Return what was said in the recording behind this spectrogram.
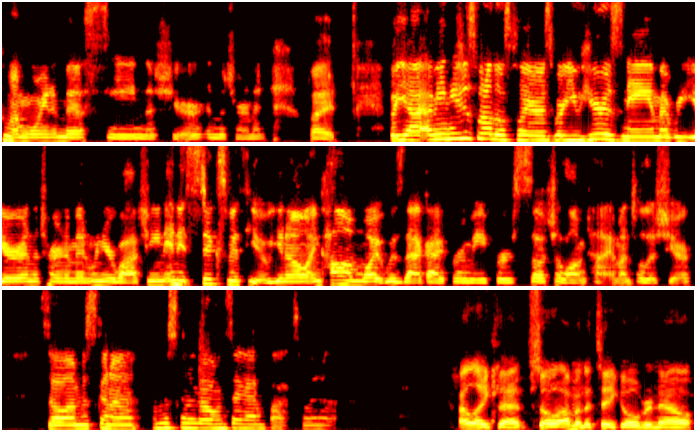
who I'm going to miss seeing this year in the tournament. But but yeah, I mean, he's just one of those players where you hear his name every year in the tournament when you're watching, and it sticks with you, you know. And Colin White was that guy for me for such a long time until this year. So I'm just gonna I'm just gonna go and say Adam Fox. Why not? I like that. So I'm gonna take over now.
